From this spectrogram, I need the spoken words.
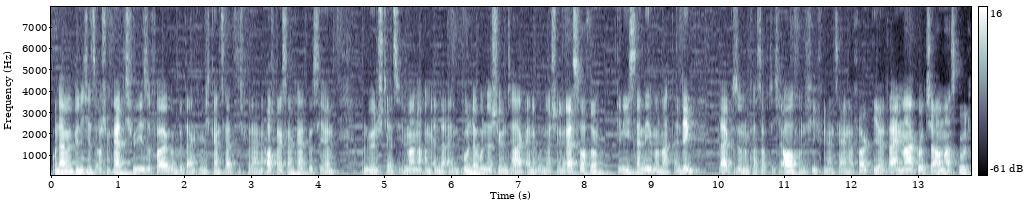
Und damit bin ich jetzt auch schon fertig für diese Folge und bedanke mich ganz herzlich für deine Aufmerksamkeit bis hierhin und wünsche dir jetzt wie immer noch am Ende einen wunderschönen Tag, eine wunderschöne Restwoche. Genieß dein Leben und mach dein Ding. Bleib gesund und pass auf dich auf und viel finanziellen Erfolg dir. Dein Marco. Ciao, mach's gut.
